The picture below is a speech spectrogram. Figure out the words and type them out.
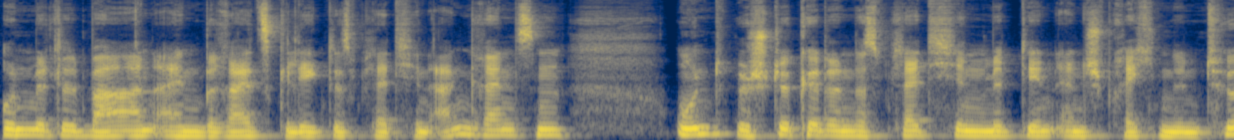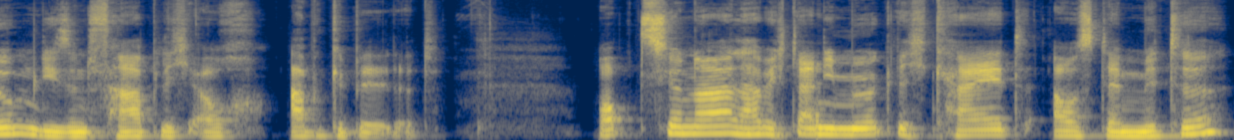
unmittelbar an ein bereits gelegtes Plättchen angrenzen und bestücke dann das Plättchen mit den entsprechenden Türmen. Die sind farblich auch abgebildet. Optional habe ich dann die Möglichkeit aus der Mitte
